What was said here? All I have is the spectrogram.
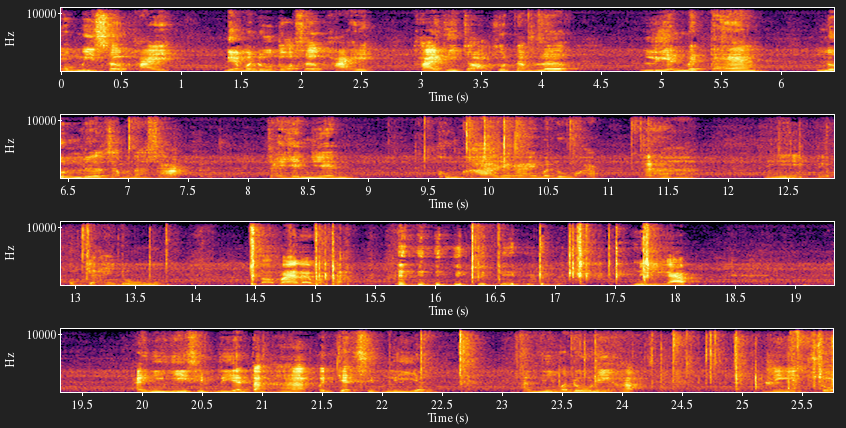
ผมมีเซอร์ไพรส์เดี๋ยวมาดูตัวเซอร์ไพรส์ใครที่จองชุดนำฤกษ์ เหรียญเม็ดแตงรุ่นเลื่อนสมณศักดิ์ใจเย็นๆ คุ้มค่ายังไงมาดูครับอ่านี่ เดี๋ยวผมจะให้ดู ต่อไปอะไรวะครับ นี่ครับ ไอ้นี่ยี่สิบเหรียญต่างหากเป็นเจ็ดสิบเหรียญอันนี้มาดูนี่ครับ นี่ตัว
